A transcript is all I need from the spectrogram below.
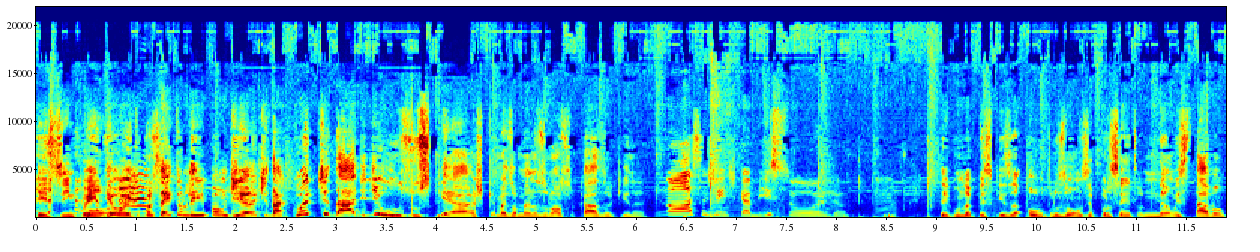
E 58% limpam diante da quantidade de usos, que é, acho que é mais ou menos o nosso caso aqui, né? Nossa, gente, que absurdo. Segundo a pesquisa, outros 11% não estavam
